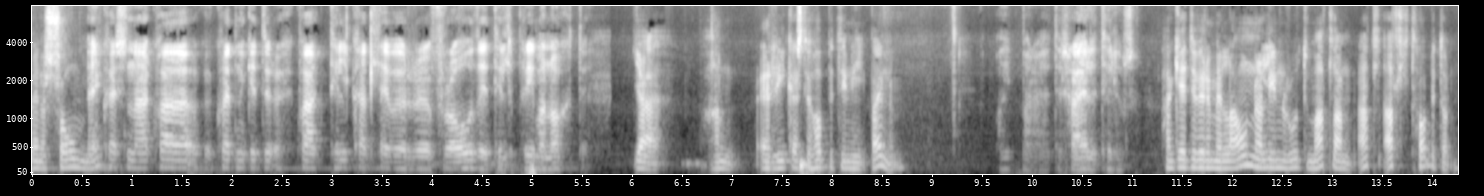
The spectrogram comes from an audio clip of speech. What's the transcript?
meina Sómi En hversna, hvað, hvernig getur, hvað tilkall hefur uh, fróði til príma nokti? Já, hann er ríkasti hobbitin í bænum Ói, bara, þetta er hræðileg tilhjósa. Hann geti verið með lánalínur út um allan, all, allt hobbiton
